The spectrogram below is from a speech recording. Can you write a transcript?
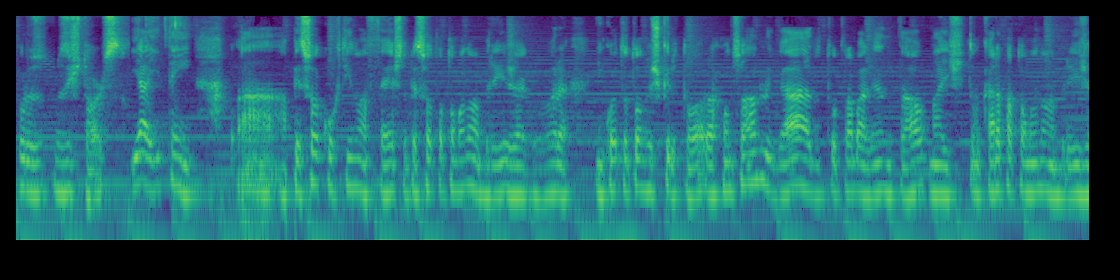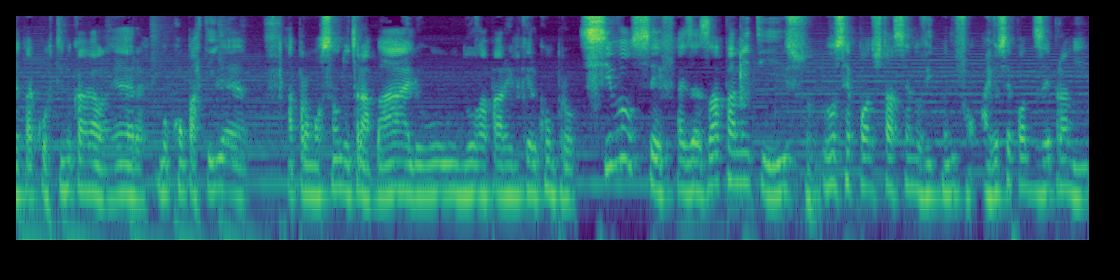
pros últimos stories. E aí tem a, a pessoa curtindo uma festa, a pessoa tá tomando uma breja agora, enquanto eu tô no escritório, ar-condicionado ligado, tô trabalhando e tal, mas o cara tá tomando uma breja, tá curtindo com a galera compartilha a promoção do trabalho, o novo aparelho que ele comprou. Se você faz exatamente isso, você pode estar sendo vítima de fome. Aí você pode dizer para mim,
